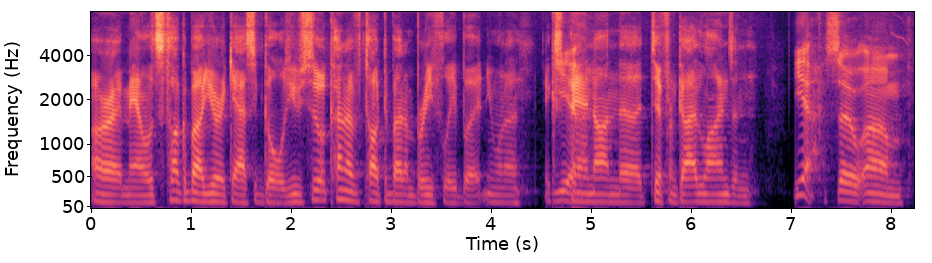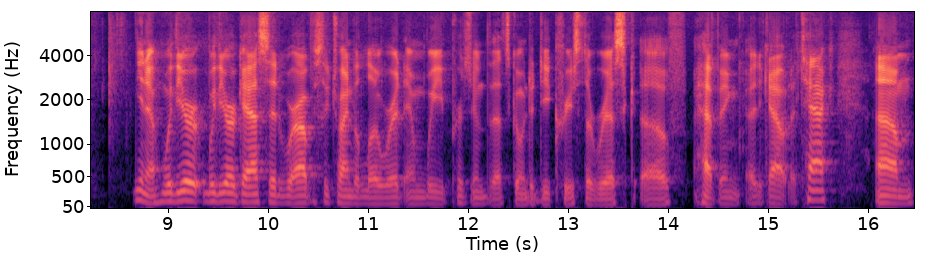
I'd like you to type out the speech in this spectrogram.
All right, man. Let's talk about uric acid goals. You still kind of talked about them briefly, but you want to expand on the different guidelines and Yeah. So, um, you know, with your with uric acid, we're obviously trying to lower it, and we presume that that's going to decrease the risk of having a gout attack. Um,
